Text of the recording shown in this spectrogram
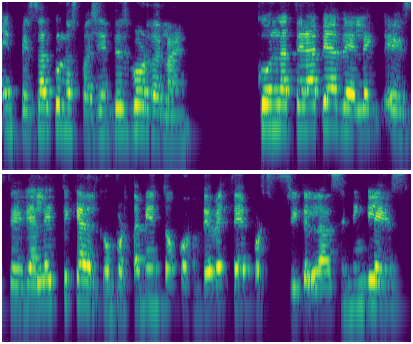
empezar con los pacientes borderline, con la terapia de, este, dialéctica del comportamiento, con DBT por sus siglas en inglés,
